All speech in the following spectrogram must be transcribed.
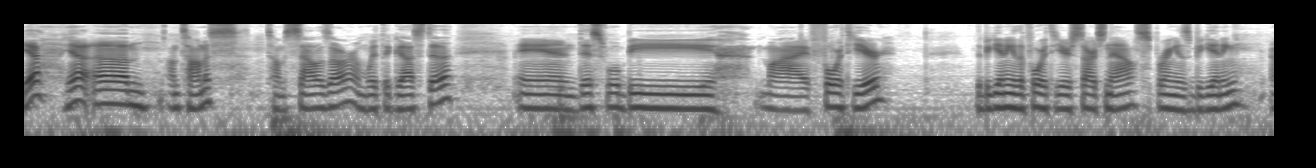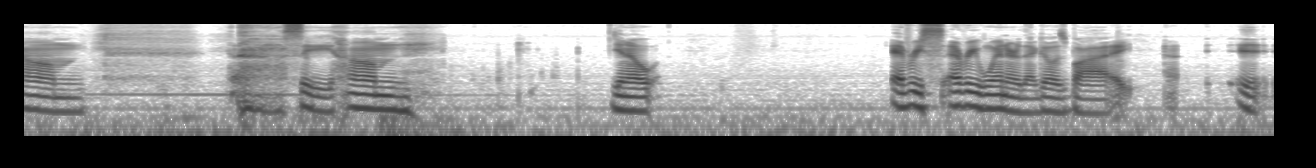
Yeah, yeah. Um, I'm Thomas, Thomas Salazar. I'm with Augusta, and this will be my fourth year. The beginning of the fourth year starts now. Spring is beginning. Um, see. Um, you know, every every winter that goes by, uh, it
